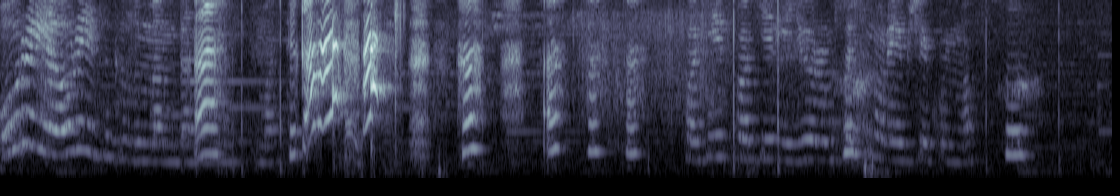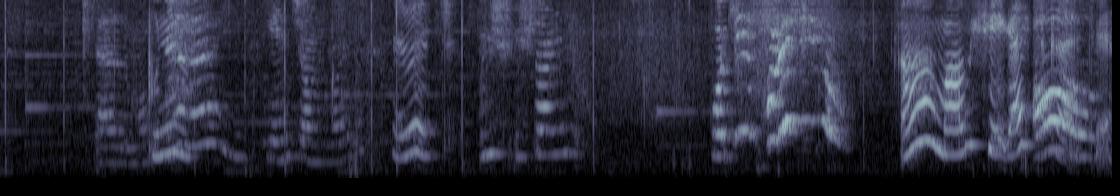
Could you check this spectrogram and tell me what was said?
Oraya oraya takıldım ben ben. Ah. Aha! Ha! Fakir fakir geliyorum. Sakın oraya bir şey koyma. Oh. Geldim. Bu ne? Aa, Yeni canlılar. Evet. Üç, üç tane. Fakir para gidiyor. Aa mavi şeyler Aa. çıkardı.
